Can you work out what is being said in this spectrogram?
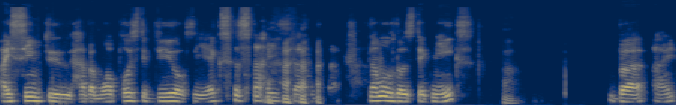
I seem to have a more positive view of the exercise than some of those techniques. Oh. But I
